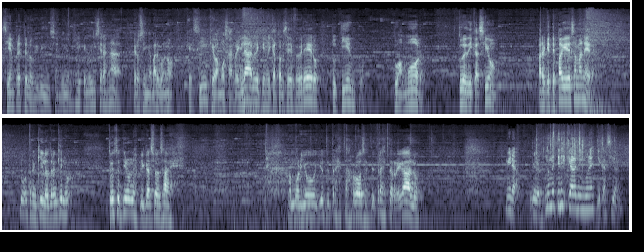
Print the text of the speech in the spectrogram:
Siempre te lo viví diciendo. Yo dije que no hicieras nada, pero sin embargo no. Que sí, que vamos a arreglarle, que es el 14 de febrero. Tu tiempo, tu amor, tu dedicación, para que te pague de esa manera. No, tranquilo, tranquilo. Todo esto tiene una explicación, ¿sabes? Amor, yo, yo te traje estas rosas, te traje este regalo. Mira, Mira. no me tienes que dar ninguna explicación.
